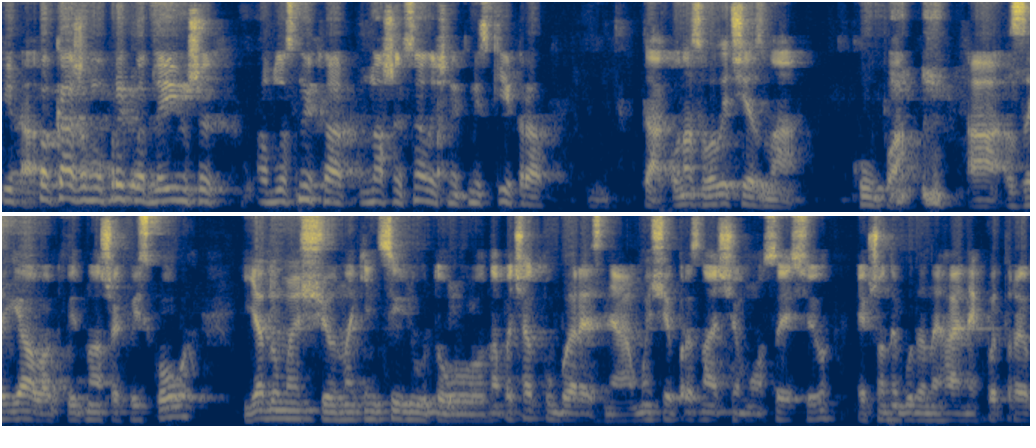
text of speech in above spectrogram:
І покажемо приклад для інших обласних рад, наших селищних міських рад. Так, у нас величезна купа а, заявок від наших військових. Я думаю, що на кінці лютого, на початку березня, ми ще призначимо сесію, якщо не буде негайних потреб,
